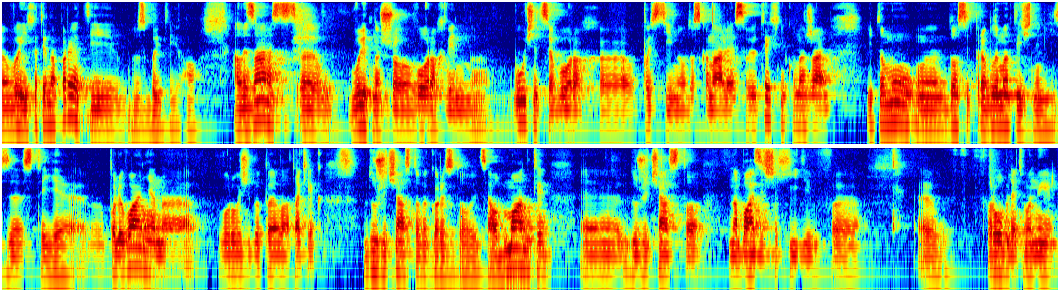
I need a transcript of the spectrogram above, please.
виїхати наперед і збити його. Але зараз е, видно, що ворог він е, учиться, ворог е, постійно вдосконалює свою техніку, на жаль, і тому е, досить проблематичним стає полювання на ворожі БПЛА, так як дуже часто використовуються обманки, е, дуже часто на базі шахідів. Роблять вони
